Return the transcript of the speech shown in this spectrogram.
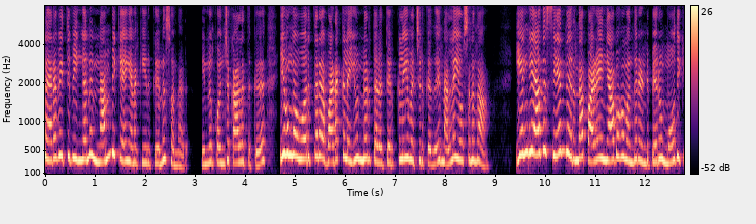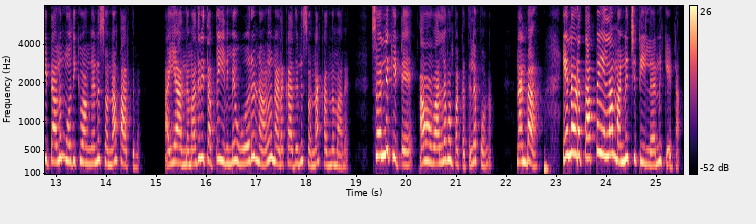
நிறைவேற்றுவீங்கன்னு நம்பிக்கை எனக்கு இருக்குன்னு சொன்னாரு. இன்னும் கொஞ்ச காலத்துக்கு இவங்க ஒருத்தரை வடக்குலையும் இன்னொருத்தரை தெற்குலையும் வச்சிருக்கிறது நல்ல யோசனை தான். எங்கேயாவது சேர்ந்து இருந்தா பழைய ஞாபகம் வந்து ரெண்டு பேரும் மோதிக்கிட்டாலும் மோதிக்குவாங்கன்னு சொன்னா பார்த்துவேன். ஐயா அந்த மாதிரி தப்பு இனிமே ஒரு நாளும் நடக்காதுன்னு சொன்னா கந்தமாறன். சொல்லிக்கிட்டே அவன் வல்லவன் பக்கத்துல போனான். நண்பா என்னோட தப்பையெல்லாம் மன்னிச்சிட்டு இல்லைன்னு கேட்டான்.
